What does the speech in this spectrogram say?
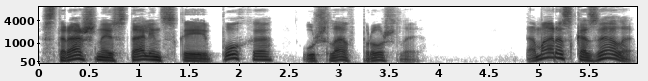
Страшная сталинская эпоха ушла в прошлое. Тамара сказала,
